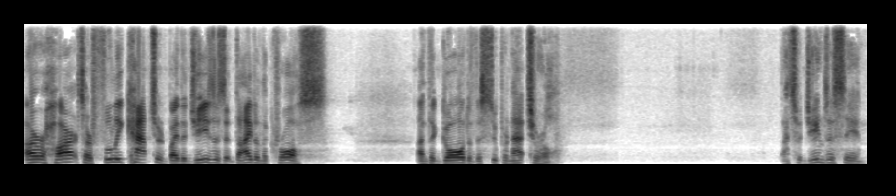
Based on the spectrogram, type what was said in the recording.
our hearts are fully captured by the Jesus that died on the cross and the God of the supernatural. That's what James is saying.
